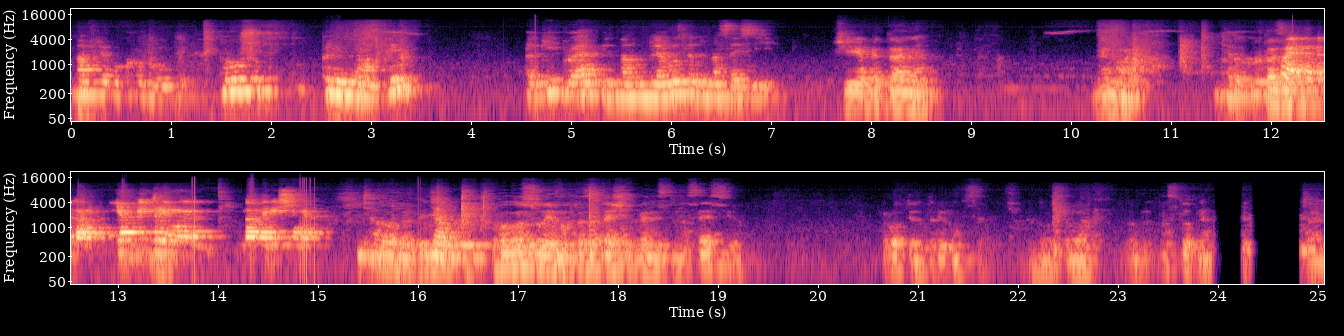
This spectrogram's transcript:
напрямок роботи. Прошу прийняти такий проект для розгляду на сесії. Чи є питання? Немає. Хто Дякую. за? Я підтримую дане рішення. Добре, тоді Дякую. голосуємо. Хто за те, щоб винести на сесію? Проти утримався. Голосувати. Добре. Наступне. питання.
